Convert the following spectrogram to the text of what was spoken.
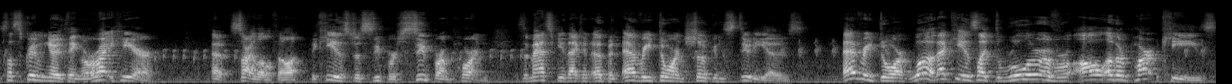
Stop screaming everything, right here. Oh, sorry, little fella. The key is just super, super important. It's a master key that can open every door in Shogun Studios. Every door? Whoa, that key is like the ruler over all other part keys.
